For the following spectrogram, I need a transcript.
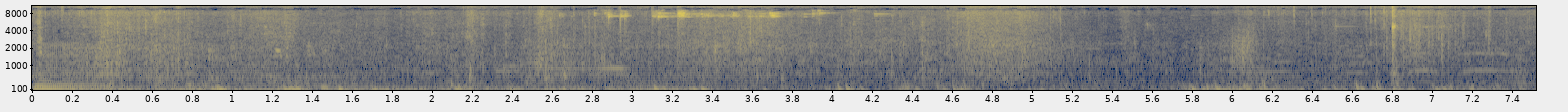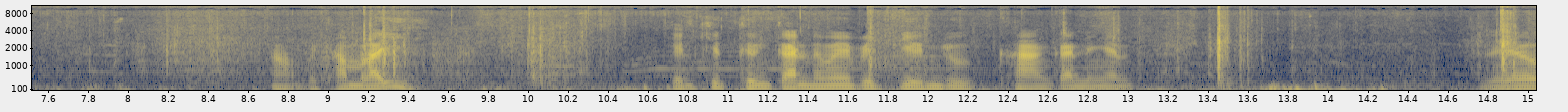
อืมเอา ไปทำอะไร เห็นคิดถึงกันทำไมไปยืนอยู่ห่างกันอย่างนั้น เร็ว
